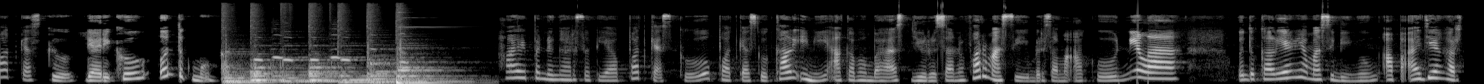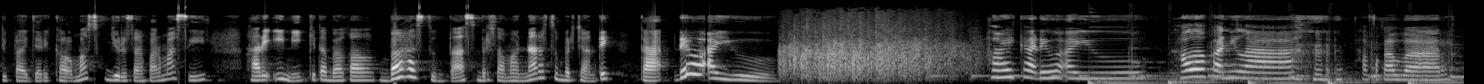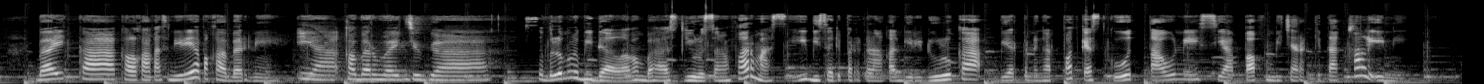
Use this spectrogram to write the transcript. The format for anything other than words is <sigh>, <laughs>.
Podcastku, dariku untukmu. Hai pendengar setia podcastku, podcastku kali ini akan membahas jurusan farmasi bersama aku Nila. Untuk kalian yang masih bingung apa aja yang harus dipelajari kalau masuk jurusan farmasi, hari ini kita bakal bahas tuntas bersama narasumber cantik Kak Dewa Ayu. Hai Kak Dewa Ayu. Halo Kak Nila, <laughs> apa kabar? Baik kak, kalau kakak sendiri apa kabar nih? Iya, kabar baik juga. Sebelum lebih dalam membahas jurusan farmasi, bisa diperkenalkan diri dulu kak, biar pendengar podcastku tahu nih siapa pembicara kita kali ini.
